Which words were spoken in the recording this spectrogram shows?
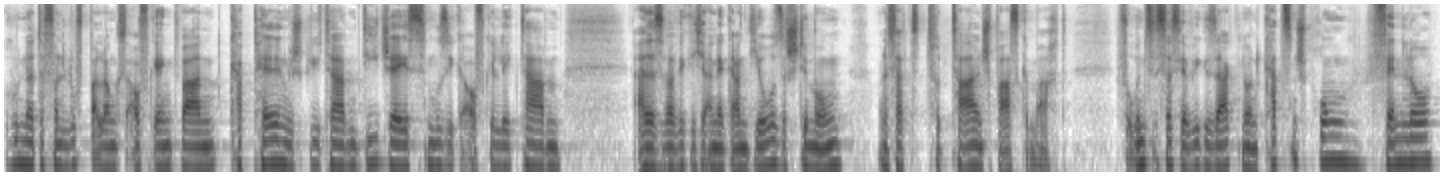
hunderte von Luftballons aufgehängt waren, Kapellen gespielt haben, DJs Musik aufgelegt haben. Also es war wirklich eine grandiose Stimmung und es hat totalen Spaß gemacht. Für uns ist das ja wie gesagt nur ein Katzensprung, Fenlo.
